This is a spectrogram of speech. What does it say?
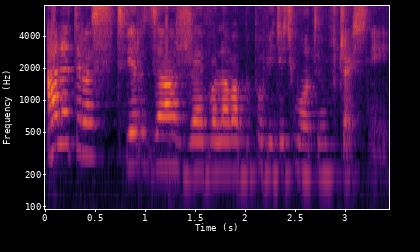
ale teraz stwierdza, że wolałaby powiedzieć mu o tym wcześniej.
